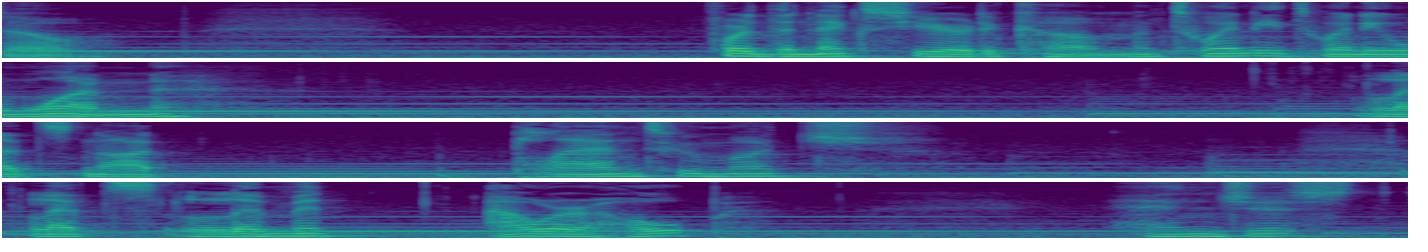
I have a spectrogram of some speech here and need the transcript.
So, for the next year to come, 2021, let's not plan too much. Let's limit our hope and just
